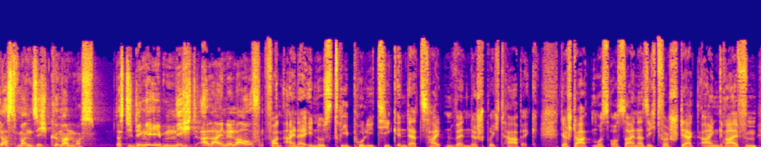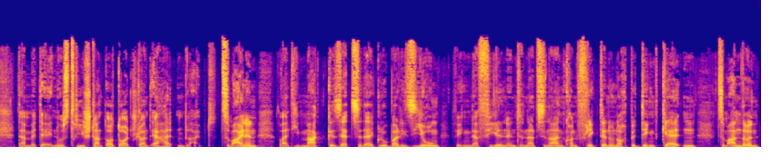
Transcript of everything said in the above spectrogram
dass man sich kümmern muss dass die Dinge eben nicht alleine laufen. Von einer Industriepolitik in der Zeitenwende spricht Habeck. Der Staat muss aus seiner Sicht verstärkt eingreifen, damit der Industriestandort Deutschland erhalten bleibt. Zum einen, weil die Marktgesetze der Globalisierung wegen der vielen internationalen Konflikte nur noch bedingt gelten. Zum anderen,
